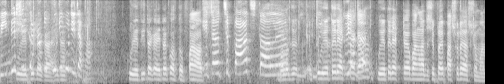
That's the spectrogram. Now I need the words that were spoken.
বিদেশি কুয়েতি টাকা টাকা, কোটি কোটি টাকা। কুয়েতি টাকা এটা কত? পাঁচ। এটা হচ্ছে পাঁচ তাহলে বলো যে কুয়েতের এক টাকা কুয়েতের এক টাকা বাংলাদেশে প্রায় পাঁচশো টাকার সমান।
